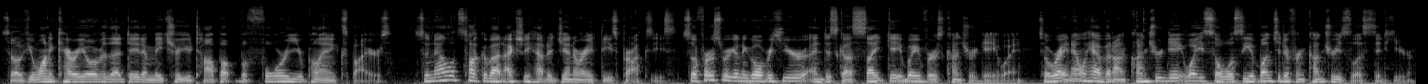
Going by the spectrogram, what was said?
So if you want to carry over that data, make sure you top up before your plan expires. So now let's talk about actually how to generate these proxies. So first we're going to go over here and discuss site gateway versus country gateway. So right now we have it on country gateway, so we'll see a bunch of different countries listed here.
